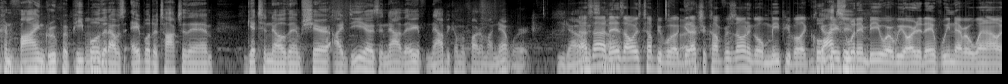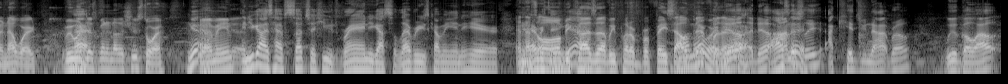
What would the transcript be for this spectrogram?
confined group of people mm-hmm. that I was able to talk to them, get to know them, share ideas, and now they've now become a part of my network. You know, That's how it So- is. I always tell people get out your comfort zone and go meet people. Like Cool Got Case to. wouldn't be where we are today if we never went out and networked. We would Right. have just been another shoe store. Yeah. You know what I mean? And you guys have such a huge brand. You got celebrities coming in here, And that's all everything. Yeah. because uh, we put a br- face all out there for network, that. yeah. Adele, Adele, All I honestly, I kid you not, bro. We would go out.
